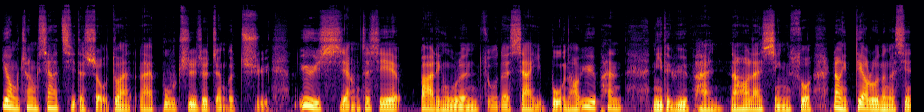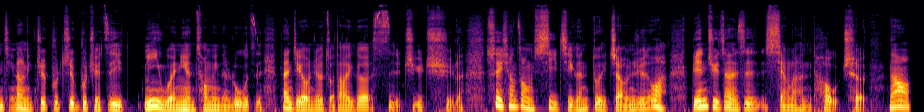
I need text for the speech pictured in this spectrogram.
用上下棋的手段来布置这整个局，预想这些。霸凌五人组的下一步，然后预判你的预判，然后来行说，让你掉入那个陷阱，让你就不知不觉自己你以为你很聪明的路子，但结果你就走到一个死局去了。所以像这种细节跟对照，你就觉得哇，编剧真的是想得很透彻。然后，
